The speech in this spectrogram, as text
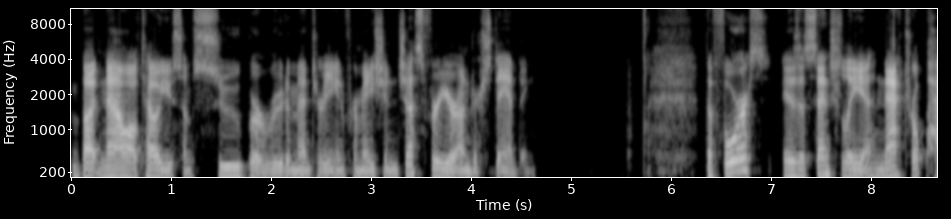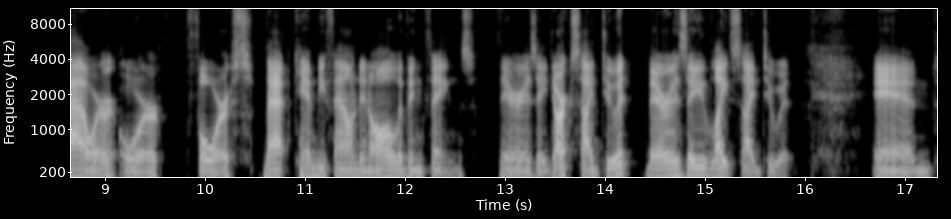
But now I'll tell you some super rudimentary information just for your understanding. The Force is essentially a natural power or force that can be found in all living things. There is a dark side to it, there is a light side to it. And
